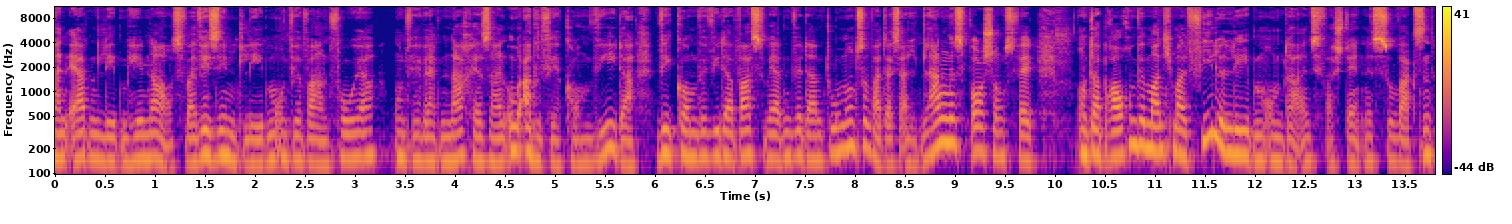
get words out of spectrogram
ein Erdenleben hinaus, weil wir sind Leben und wir waren vorher und wir werden nachher sein. Oh, aber wir kommen wieder. Wie kommen wir wieder? Was werden wir dann tun und so weiter? Das ist ein langes Forschungsfeld und da brauchen wir manchmal viele Leben, um da ins Verständnis zu wachsen.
